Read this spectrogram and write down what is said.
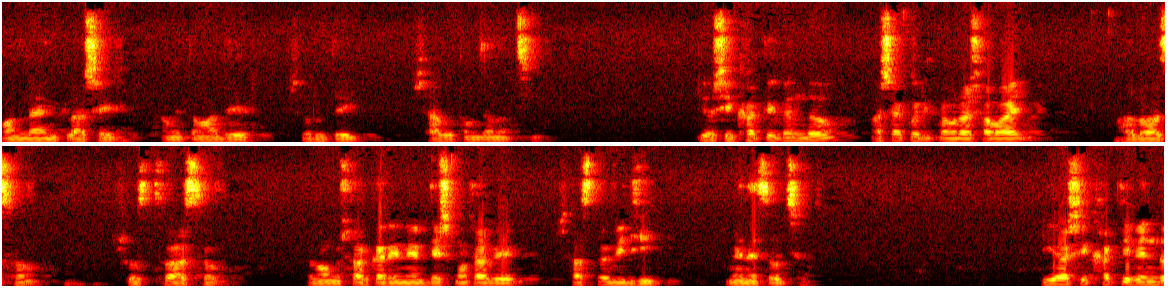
Online ক্লাসে আমি তোমাদের শুরুতেই স্বাগতম জানাচ্ছি। প্রিয় শিক্ষার্থীবৃন্দ, আশা করি তোমরা সবাই ভালো আছো, সুস্থ আছো এবং সরকারি নির্দেশ মোতাবেক স্বাস্থ্যবিধি মেনে চলছে। প্রিয় শিক্ষার্থীবৃন্দ,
